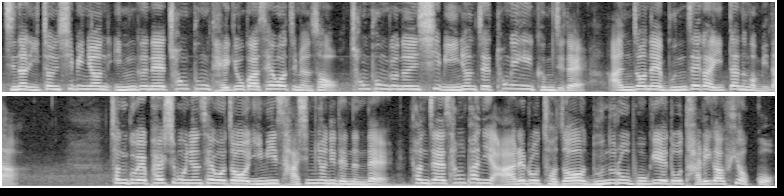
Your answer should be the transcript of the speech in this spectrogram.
지난 2012년 인근에 청풍대교가 세워지면서 청풍교는 12년째 통행이 금지돼 안전에 문제가 있다는 겁니다. 1985년 세워져 이미 40년이 됐는데 현재 상판이 아래로 쳐져 눈으로 보기에도 다리가 휘었고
